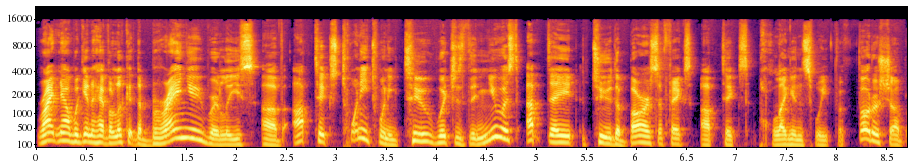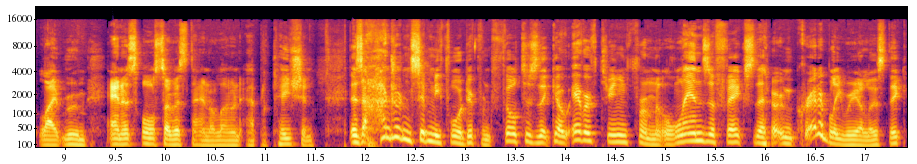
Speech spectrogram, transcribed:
Right now, we're going to have a look at the brand new release of Optics 2022, which is the newest update to the Boris FX Optics plugin suite for Photoshop Lightroom, and it's also a standalone application. There's 174 different filters that go everything from lens effects that are incredibly realistic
